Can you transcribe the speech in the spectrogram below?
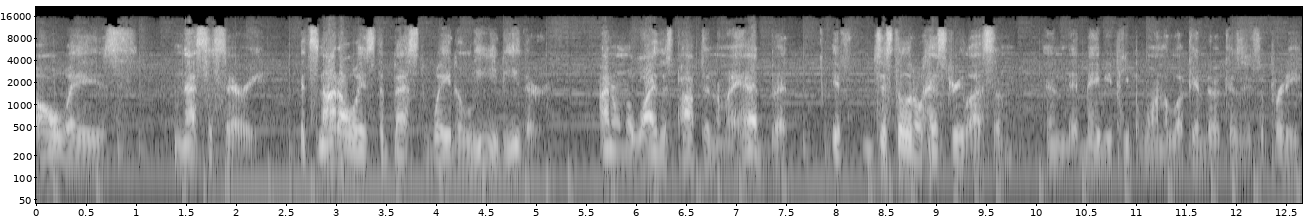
always necessary. It's not always the best way to lead either. I don't know why this popped into my head, but if just a little history lesson, and it maybe people want to look into it because he's a pretty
